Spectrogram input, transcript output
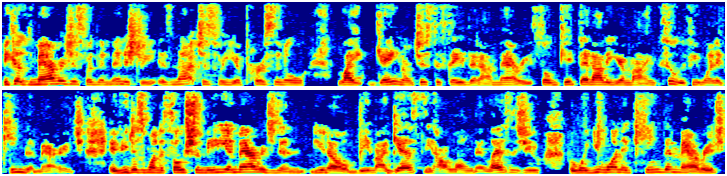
because marriage is for the ministry. It's not just for your personal like gain or just to say that i'm married. So get that out of your mind too if you want a kingdom marriage. If you just want a social media marriage then you know be my guest see how long that lasts you. But when you want a kingdom marriage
